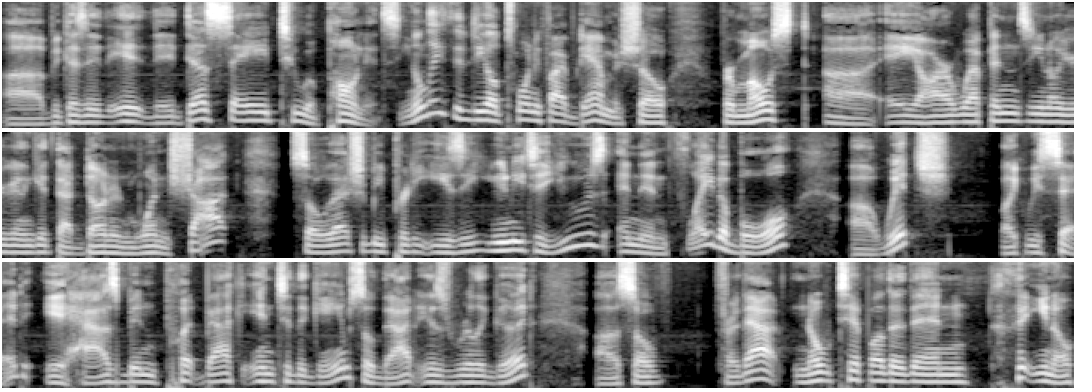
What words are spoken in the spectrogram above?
Uh, because it, it, it does say to opponents, you only have to deal 25 damage. So for most uh, AR weapons, you know you're going to get that done in one shot. So that should be pretty easy. You need to use an inflatable, uh, which like we said, it has been put back into the game, so that is really good. Uh, so for that, no tip other than you know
